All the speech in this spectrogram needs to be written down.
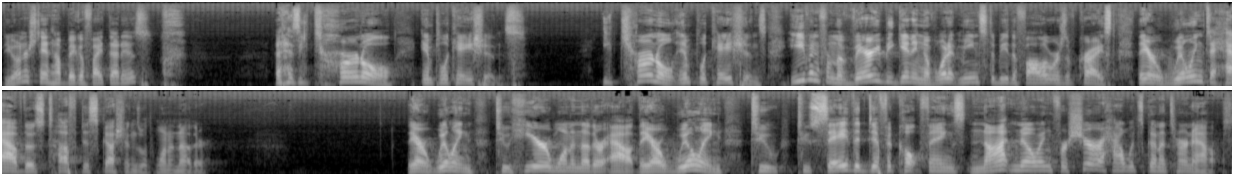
Do you understand how big a fight that is? that has eternal implications eternal implications. Even from the very beginning of what it means to be the followers of Christ, they are willing to have those tough discussions with one another. They are willing to hear one another out. They are willing to, to say the difficult things, not knowing for sure how it's going to turn out.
